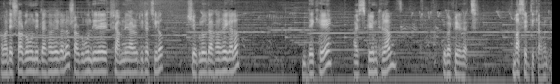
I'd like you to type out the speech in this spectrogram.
আমাদের স্বর্গ মন্দির দেখা হয়ে গেল। স্বর্গ মন্দিরের সামনে আরও দুইটা ছিল, সেগুলোও দেখা হয়ে গেল। দেখে আইসক্রিম খেলাম, এবার ফিরে যাচ্ছি। বাসের দিকে আমাদের।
